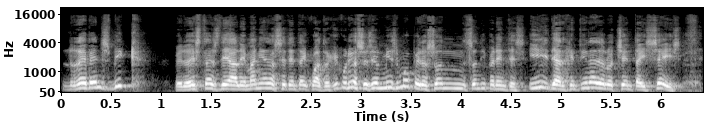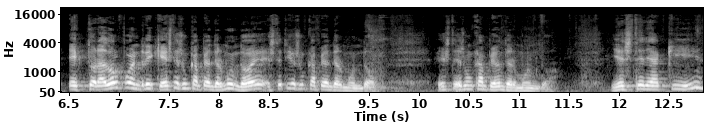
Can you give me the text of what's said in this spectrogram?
Rebensvik, pero esta es de Alemania del 74. Qué curioso, es el mismo, pero son, son diferentes. Y de Argentina del 86. Héctor Adolfo Enrique, este es un campeón del mundo, ¿eh? Este tío es un campeón del mundo. Este es un campeón del mundo. Y este de aquí,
